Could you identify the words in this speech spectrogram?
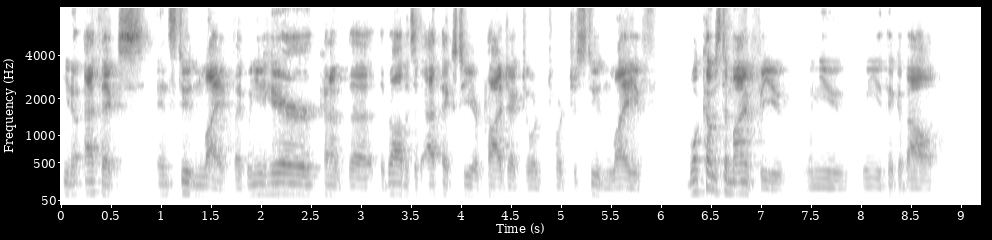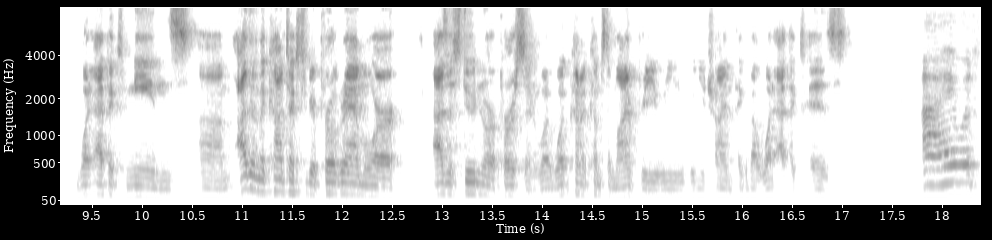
you know ethics in student life? Like when you hear kind of the, the relevance of ethics to your project or towards your student life what comes to mind for you when you when you think about what ethics means um, either in the context of your program or as a student or a person? What, what kind of comes to mind for you when you when you try and think about what ethics is? I would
